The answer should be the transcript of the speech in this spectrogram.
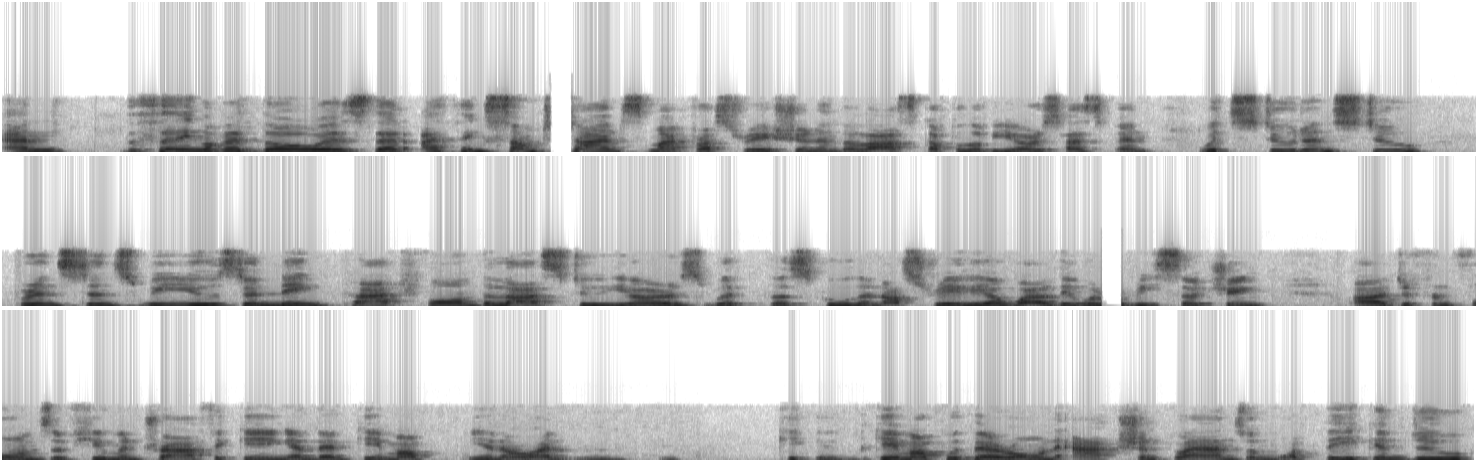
and the thing of it though is that I think sometimes my frustration in the last couple of years has been with students too. For instance, we used a Ning platform the last two years with the school in Australia while they were researching uh, different forms of human trafficking, and then came up, you know, and came up with their own action plans on what they can do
